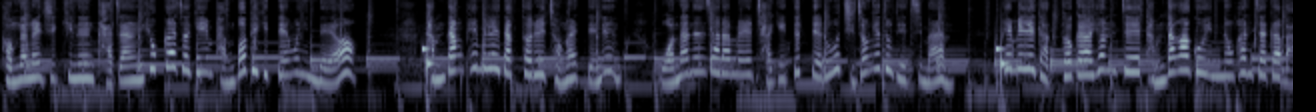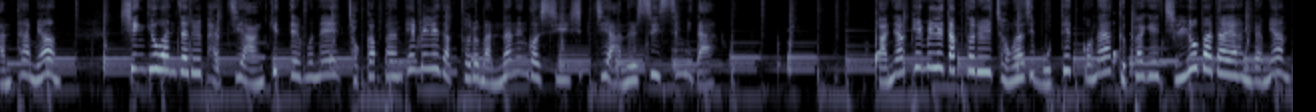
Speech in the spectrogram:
건강을 지키는 가장 효과적인 방법이기 때문인데요. 담당 패밀리 닥터를 정할 때는 원하는 사람을 자기 뜻대로 지정해도 되지만 패밀리 닥터가 현재 담당하고 있는 환자가 많다면 신규 환자를 받지 않기 때문에 적합한 패밀리 닥터를 만나는 것이 쉽지 않을 수 있습니다. 만약 패밀리 닥터를 정하지 못했거나 급하게 진료받아야 한다면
